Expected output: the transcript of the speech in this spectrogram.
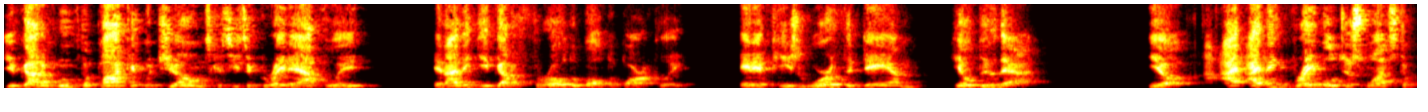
You've got to move the pocket with Jones because he's a great athlete, and I think you've got to throw the ball to Barkley. And if he's worth a damn, he'll do that. You know, I, I think Vrabel just wants to,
